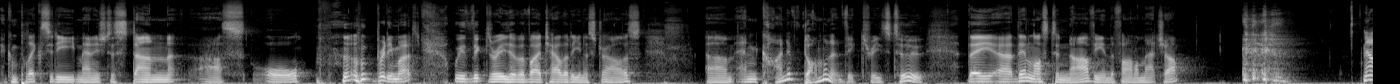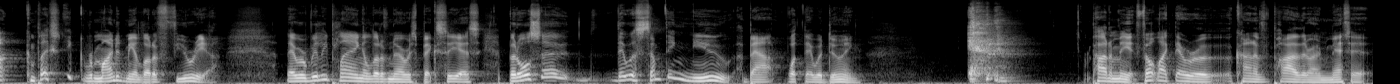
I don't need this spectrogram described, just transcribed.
Complexity managed to stun us all, pretty much, with victories over Vitality and Astralis. Um, and kind of dominant victories too. They uh, then lost to Navi in the final matchup. now, Complexity reminded me a lot of Furia. They were really playing a lot of no respect CS, but also there was something new about what they were doing. Pardon me, it felt like they were a, kind of part of their own meta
